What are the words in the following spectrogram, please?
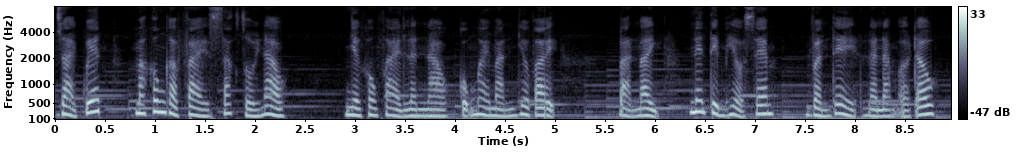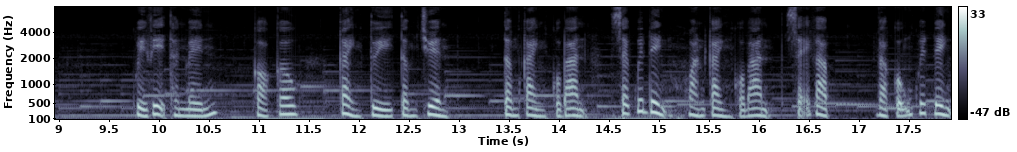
giải quyết mà không gặp phải rắc rối nào nhưng không phải lần nào cũng may mắn như vậy. Bản mệnh nên tìm hiểu xem vấn đề là nằm ở đâu. Quý vị thân mến, có câu cảnh tùy tâm truyền. Tâm cảnh của bạn sẽ quyết định hoàn cảnh của bạn sẽ gặp và cũng quyết định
